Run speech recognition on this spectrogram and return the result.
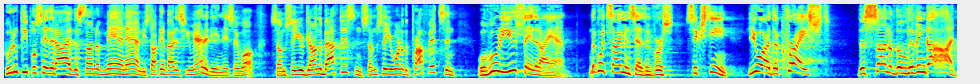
Who do people say that I, the Son of Man, am? He's talking about his humanity. And they say, well, some say you're John the Baptist, and some say you're one of the prophets. And, well, who do you say that I am? Look what Simon says in verse 16. You are the Christ, the Son of the living God.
